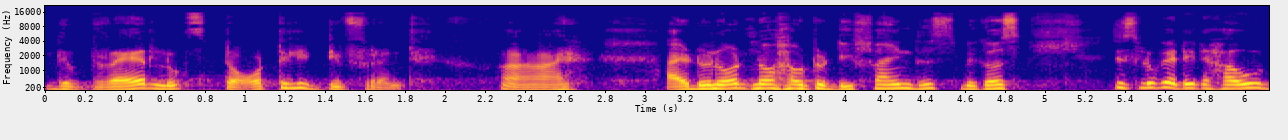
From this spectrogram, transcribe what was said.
The rear looks totally different. Uh, i do not know how to define this because just look at it how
